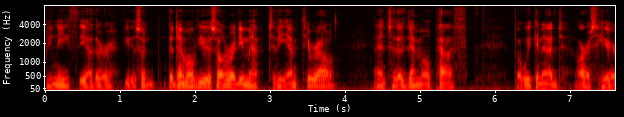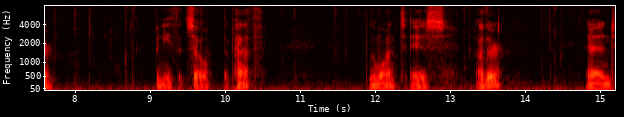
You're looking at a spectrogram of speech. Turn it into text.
beneath the other view. So the demo view is already mapped to the empty route and to the demo path, but we can add ours here beneath it. So the path we want is other, and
